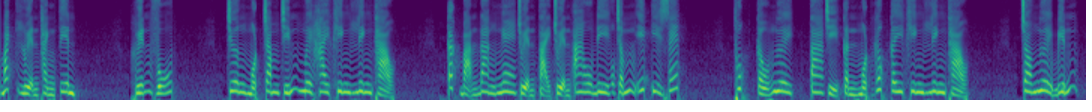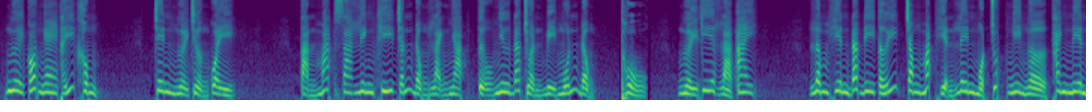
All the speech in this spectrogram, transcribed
Bách luyện thành tiên. Huyến Vũ. Chương 192 khinh Linh Thảo. Các bạn đang nghe truyện tại truyện Audi.xyz. Thúc cầu ngươi, ta chỉ cần một gốc cây khinh Linh Thảo. Cho ngươi biến, ngươi có nghe thấy không? Trên người trưởng quầy. Tản mát ra linh khí chấn động lạnh nhạt tựu như đã chuẩn bị muốn động. Thủ, người kia là ai? Lâm Hiên đã đi tới trong mắt hiện lên một chút nghi ngờ thanh niên.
